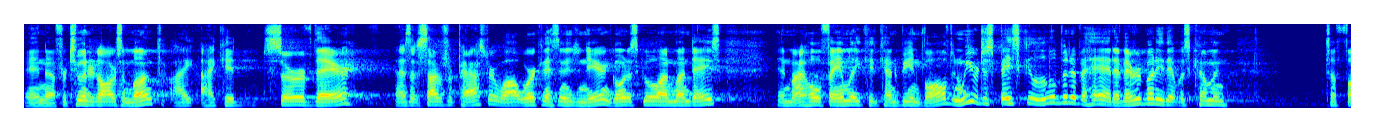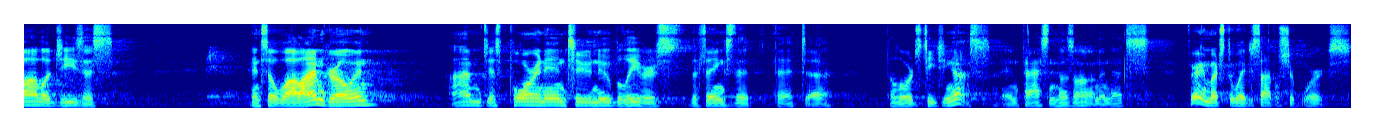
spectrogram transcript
and uh, for $200 a month, I, I could serve there as a discipleship pastor while working as an engineer and going to school on Mondays. And my whole family could kind of be involved. And we were just basically a little bit of ahead of everybody that was coming to follow Jesus. And so while I'm growing, I'm just pouring into new believers the things that, that uh, the Lord's teaching us and passing those on. And that's very much the way discipleship works.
